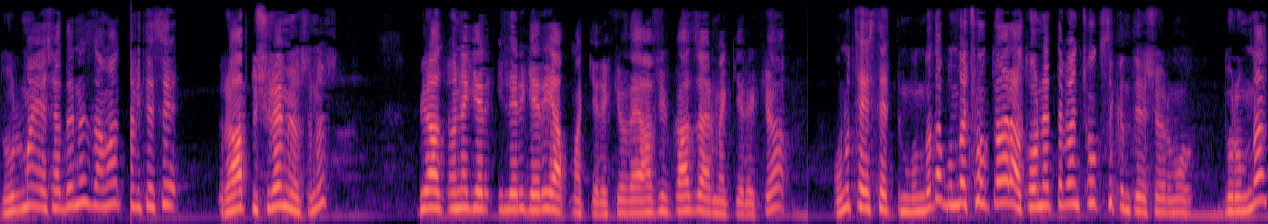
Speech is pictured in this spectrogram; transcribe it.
durma yaşadığınız zaman vitesi rahat düşüremiyorsunuz. Biraz öne geri, ileri geri yapmak gerekiyor veya hafif gaz vermek gerekiyor. Onu test ettim bunda da. Bunda çok daha rahat. Hornet'te ben çok sıkıntı yaşıyorum o durumdan.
